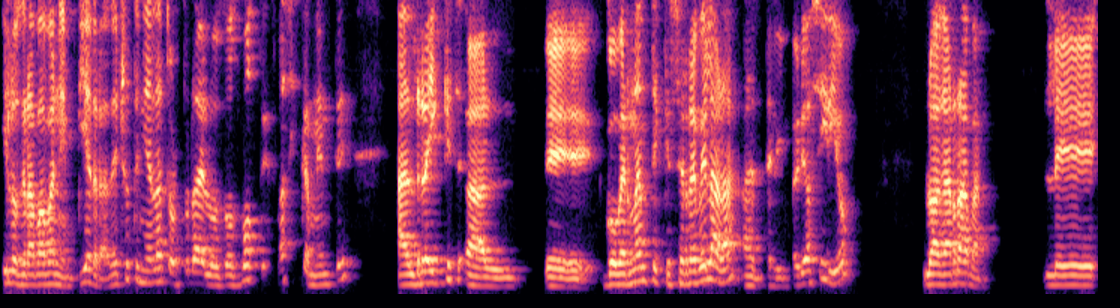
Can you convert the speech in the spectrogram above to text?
y los grababan en piedra. De hecho, tenían la tortura de los dos botes. Básicamente, al rey, que, al eh, gobernante que se rebelara ante el imperio asirio, lo agarraban, le,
